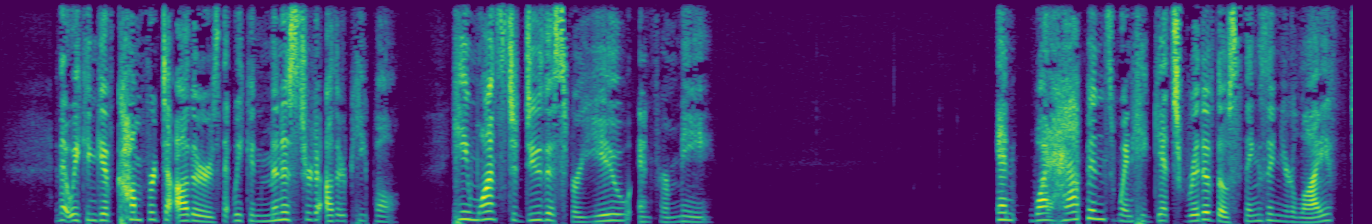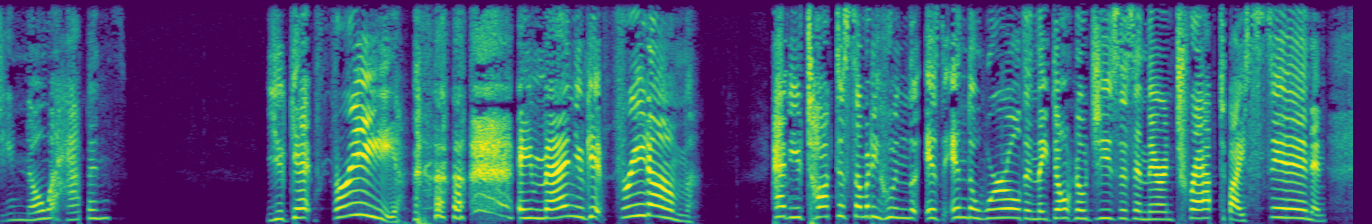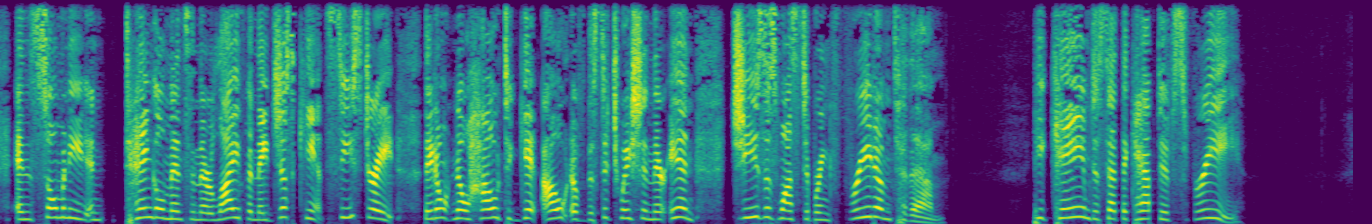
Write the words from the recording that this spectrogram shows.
and that we can give comfort to others, that we can minister to other people. He wants to do this for you and for me. And what happens when he gets rid of those things in your life? Do you know what happens? You get free. Amen. You get freedom. Have you talked to somebody who is in the world and they don't know Jesus and they're entrapped by sin and, and so many entanglements in their life and they just can't see straight? They don't know how to get out of the situation they're in. Jesus wants to bring freedom to them. He came to set the captives free.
